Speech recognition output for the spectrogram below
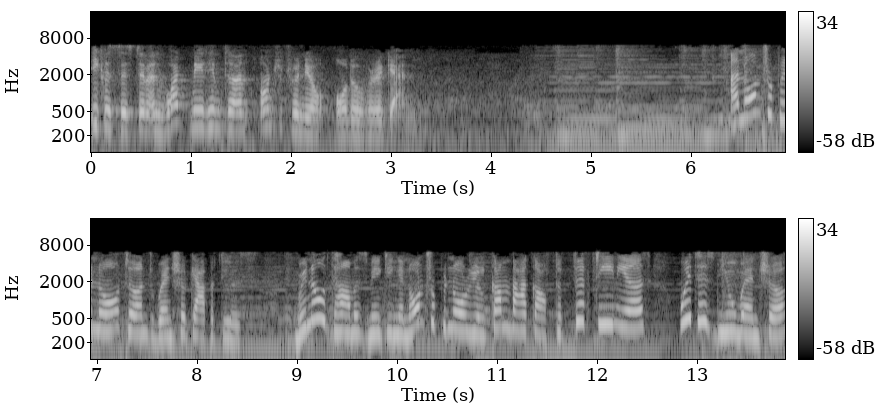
ecosystem and what made him turn entrepreneur all over again. An entrepreneur turned venture capitalist. Vinod Dham is making an entrepreneurial comeback after 15 years with his new venture,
